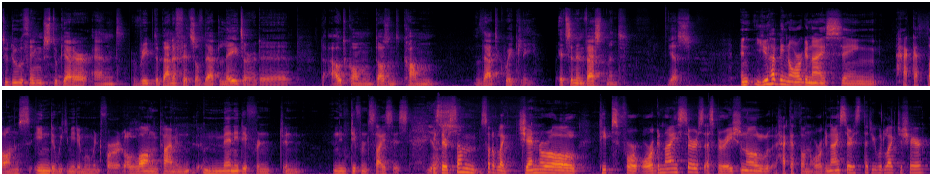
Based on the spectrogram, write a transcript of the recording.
to do things together, and reap the benefits of that later. The, the outcome doesn't come that quickly. It's an investment, yes. And you have been organizing hackathons in the Wikimedia movement for a long time in many different in, in different sizes. Yes. Is there some sort of like general tips for organizers, aspirational hackathon organizers that you would like to share?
